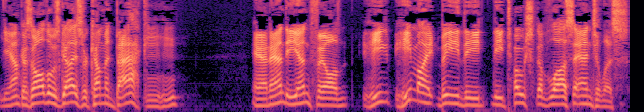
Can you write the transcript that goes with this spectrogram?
Yeah. because all those guys are coming back. Mm-hmm. And Andy Enfield, he he might be the the toast of Los Angeles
